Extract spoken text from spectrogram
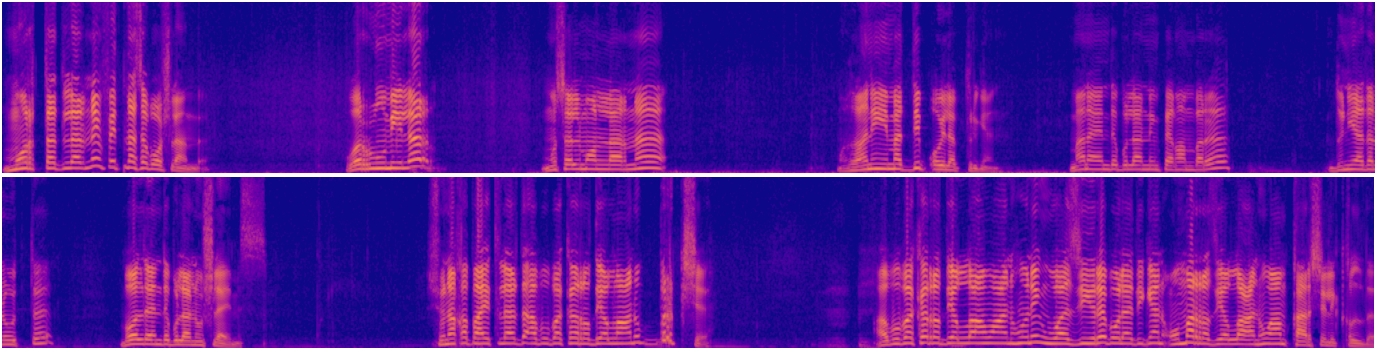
Murtadlarning fitnasi boshlandi. Va rumiylar musulmonlarni g'animat deb o'ylab turgan. Mana endi bularning payg'ambari dunyodan o'tdi. Bo'ldi endi bularni ushlaymiz. Shunaqa paytlarda Abu Bakr radhiyallohu anhu bir kishi Abu Bakar radhiyallohu anhu ning vaziri bo'ladigan Umar radhiyallohu anhu ham qarshilik qildi.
